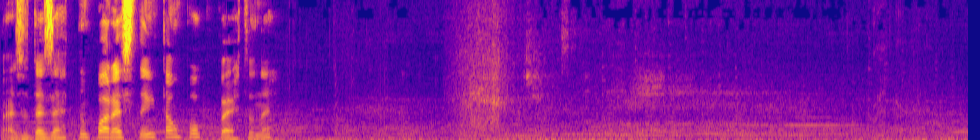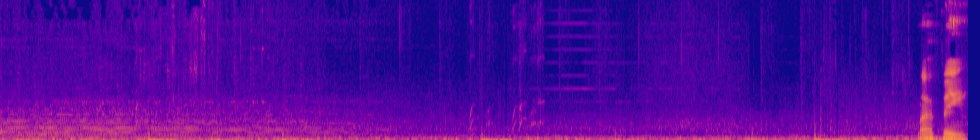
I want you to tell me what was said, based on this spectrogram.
Mas o deserto não parece nem estar tá um pouco perto, né? Mas bem.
